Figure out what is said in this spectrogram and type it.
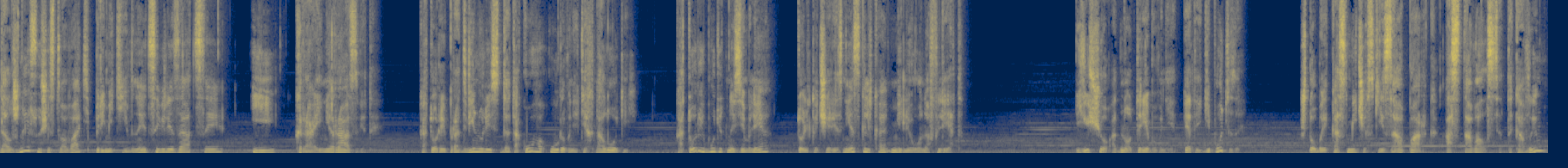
должны существовать примитивные цивилизации и крайне развитые, которые продвинулись до такого уровня технологий, который будет на Земле только через несколько миллионов лет. Еще одно требование этой гипотезы – чтобы космический зоопарк оставался таковым,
